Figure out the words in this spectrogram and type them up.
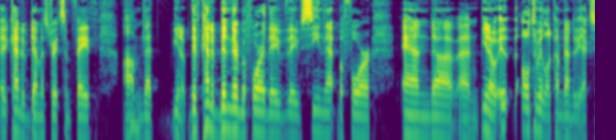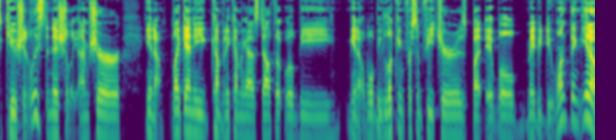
it kind of demonstrates some faith um, that you know they've kind of been there before. They've they've seen that before, and uh, and you know it ultimately will come down to the execution at least initially i'm sure you know like any company coming out of stealth it will be you know we'll be looking for some features but it will maybe do one thing you know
